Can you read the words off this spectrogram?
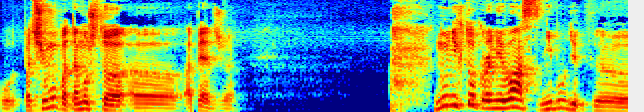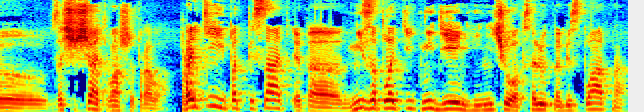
Вот. Почему? Потому что, э, опять же, ну никто кроме вас не будет э, защищать ваши права. Пройти и подписать, это не заплатить ни деньги, ничего, абсолютно бесплатно.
